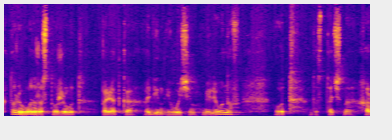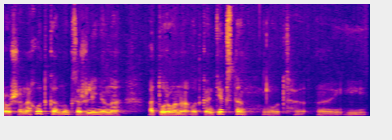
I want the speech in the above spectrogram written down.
который возраст тоже вот порядка 1,8 миллионов. Вот достаточно хорошая находка, но, к сожалению, она оторвана от контекста вот, э, и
